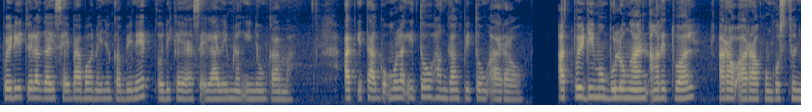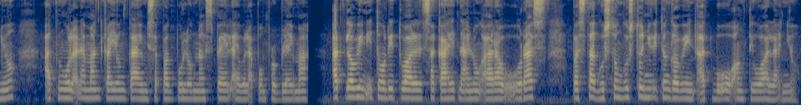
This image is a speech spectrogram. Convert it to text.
Pwede ito ilagay sa ibabaw ng inyong kabinet o di kaya sa ilalim ng inyong kama. At itago mo lang ito hanggang pitong araw. At pwede mo bulungan ang ritual araw-araw kung gusto nyo at kung wala naman kayong time sa pagbulong ng spell ay wala pong problema. At gawin itong ritual sa kahit na anong araw o oras basta gustong gusto nyo itong gawin at buo ang tiwala nyo.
